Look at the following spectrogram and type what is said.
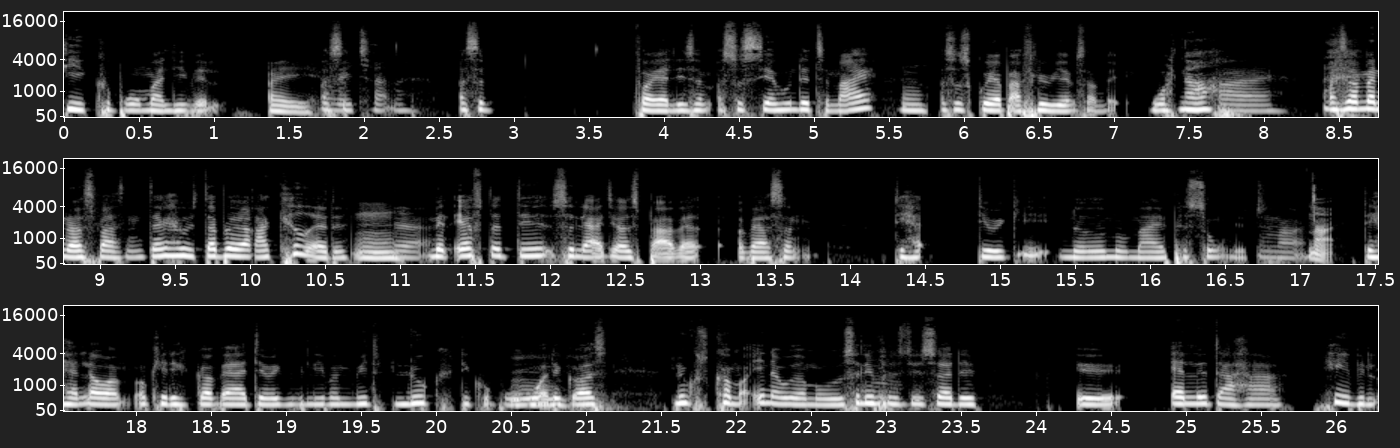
de ikke kunne bruge mig alligevel. Ej. Og så, og så får jeg ligesom, og så siger hun det til mig, Mm. og så skulle jeg bare flyve hjem samme dag. Nå. Ej. Og så er man også bare sådan, der, kan jeg huske, der blev jeg ret ked af det. Mm. Ja. Men efter det, så lærte jeg også bare at være, at være sådan, det, her, det er jo ikke noget mod mig personligt. Nej. Nej. Det handler om, okay, det kan godt være, at det jo ikke lige var mit look, de kunne bruge, mm. Mm. og det kan også, looks kommer ind og ud af mode, så lige Mm. pludselig, så er det øh, alle, der har helt vildt,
